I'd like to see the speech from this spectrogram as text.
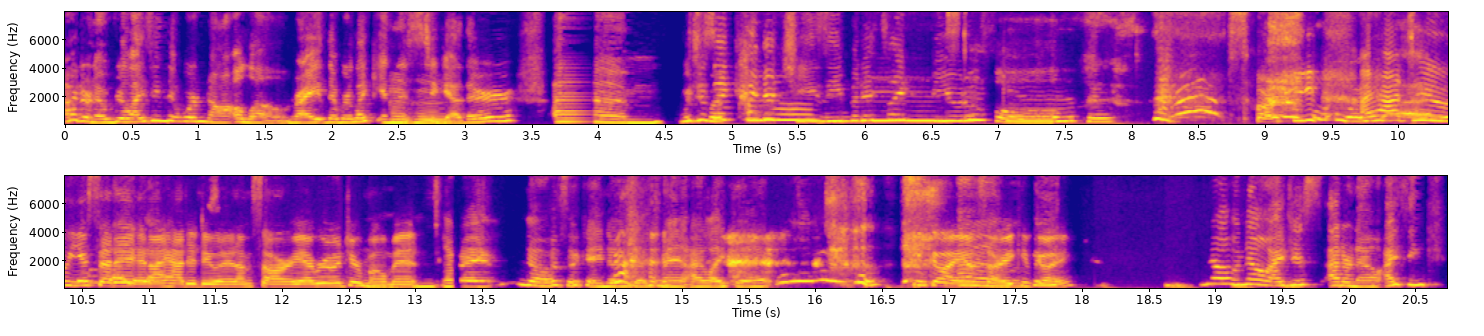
I don't know, realizing that we're not alone, right? That we're like in mm-hmm. this together. Um, which is like kind of cheesy, but it's like beautiful. sorry. Oh I had to. You said it and I had to do it. I'm sorry. I ruined your moment. Mm, all right. No, it's okay. No judgment. I like it. keep going. I'm sorry. Um, keep going. No, no, I just I don't know. I think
